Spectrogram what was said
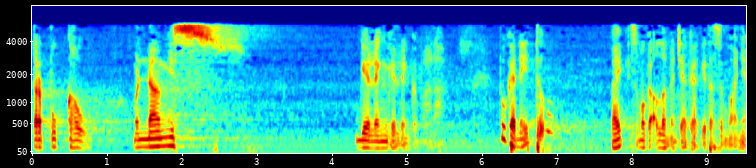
terpukau, menangis, geleng-geleng kepala. Bukan itu. Baik, semoga Allah menjaga kita semuanya.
